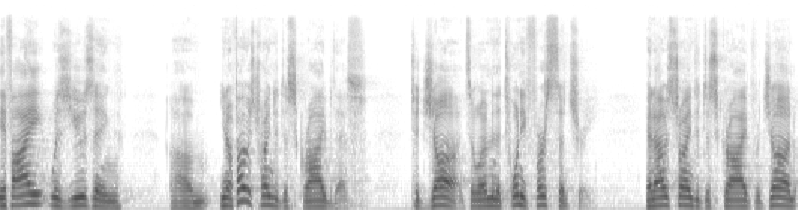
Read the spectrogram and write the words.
if I was using, um, you know, if I was trying to describe this to John, so I'm in the 21st century, and I was trying to describe for John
